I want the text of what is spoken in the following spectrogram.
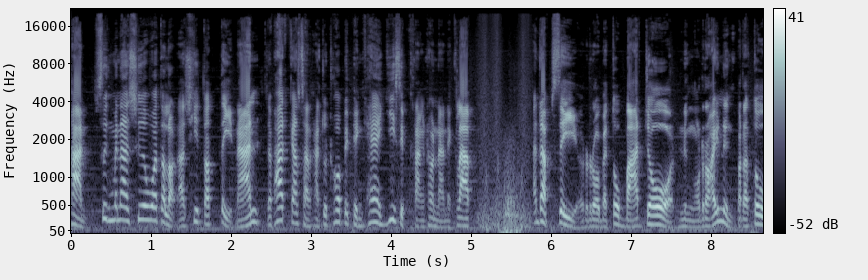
2000 ซึ่งไม่น่าเชื่อว่าตลอดอาชีพตอตตินั้นจะพลาดการสังหารจุดโทษไปเพียงแค่ 20 ครั้งเท่านั้นนะครับอันดับ 4 โรเบโต บาโจ 101 ประตู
